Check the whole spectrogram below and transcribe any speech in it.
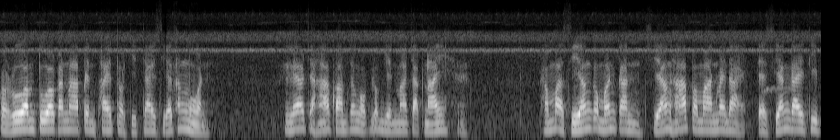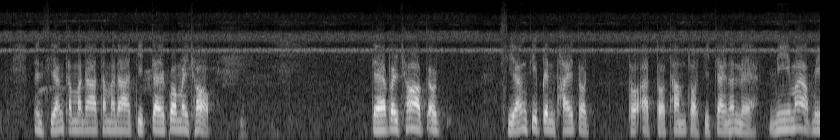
ก็รวมตัวกันมาเป็นภัยต่อจิตใจเสียทั้งมวลแล้วจะหาความสงบร่มเย็นมาจากไหนคำว่าเสียงก็เหมือนกัน เสียงหาประมาณไม่ได้ แต่เสียงใดที่ เป็นเสียงธรรมดาธรรมดาจิตใจก็ไม่ชอบ แต่ไปชอบเอาเสียงที่เป็นภัยต่อต่ออัดต่อธรรมต่อจิตใจนั่นแหละ มีมากมี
